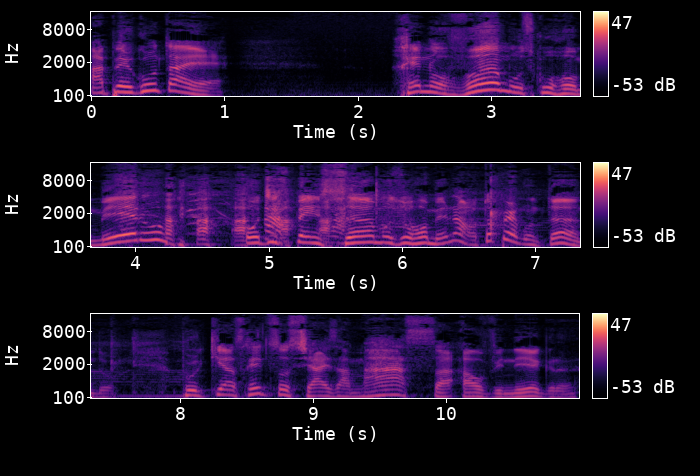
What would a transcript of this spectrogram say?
A pergunta é: renovamos com o Romero ou dispensamos o Romero? Não, eu tô perguntando porque as redes sociais, a massa alvinegra,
